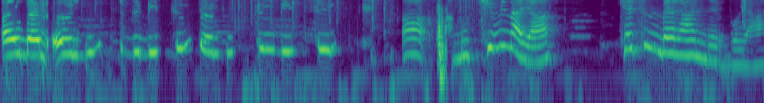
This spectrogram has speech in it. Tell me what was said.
Ay ben öldüm. Bittim ben bittim bittim. Aa, bu kimin ayağı? Kesin Beren'dir bu ya.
